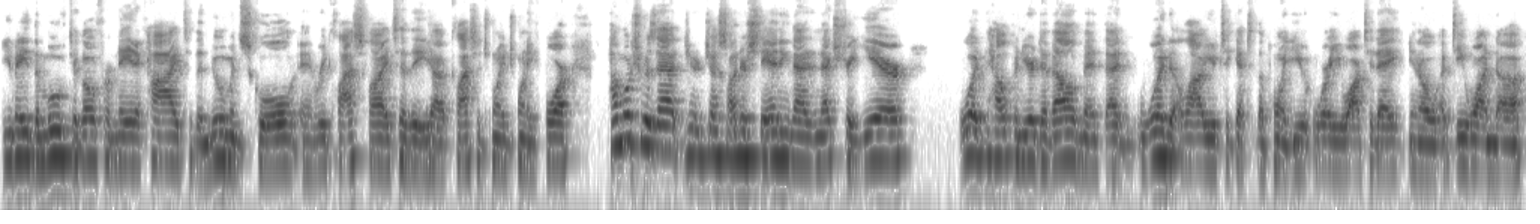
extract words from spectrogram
you made the move to go from Natick High to the Newman School and reclassify to the uh, class of 2024. How much was that you know, just understanding that an extra year would help in your development that would allow you to get to the point you where you are today, you know, a D1 uh,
